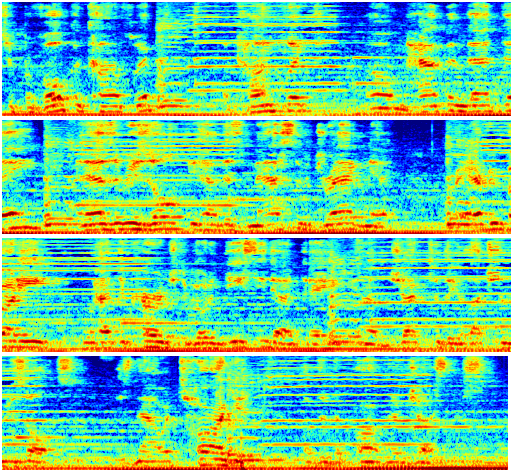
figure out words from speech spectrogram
to provoke a conflict. A conflict um, happened that day, and as a result, you have this massive dragnet where everybody who had the courage to go to DC that day and object to the election results is now a target of the Department of Justice.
